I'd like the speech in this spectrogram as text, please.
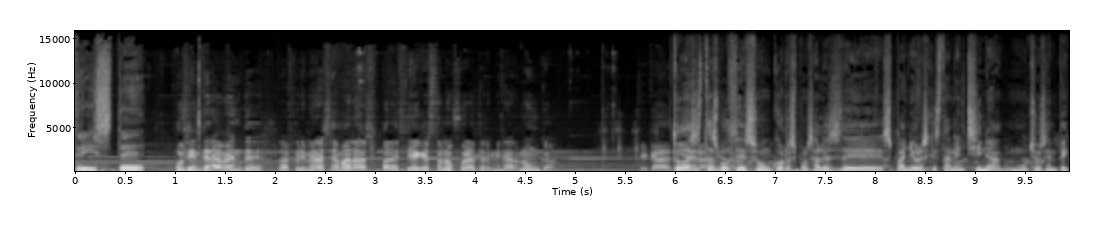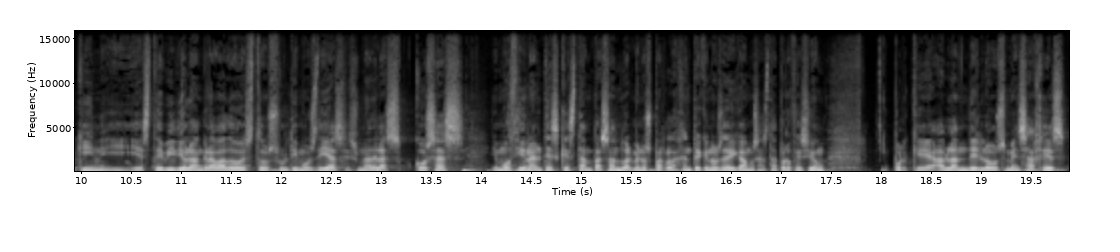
triste. Pues sinceramente, las primeras semanas parecía que esto no fuera a terminar nunca. Todas estas voces son corresponsales de españoles que están en China, muchos en Pekín, y este vídeo lo han grabado estos últimos días. Es una de las cosas emocionantes que están pasando, al menos para la gente que nos dedicamos a esta profesión, porque hablan de los mensajes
